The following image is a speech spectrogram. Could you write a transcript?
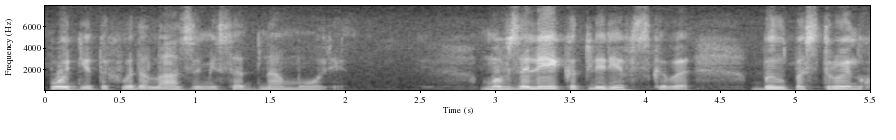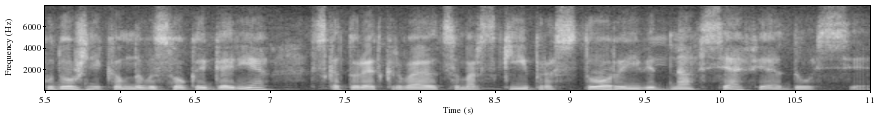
поднятых водолазами со дна моря. Мавзолей Котляревского был построен художником на высокой горе, с которой открываются морские просторы и видна вся Феодосия.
